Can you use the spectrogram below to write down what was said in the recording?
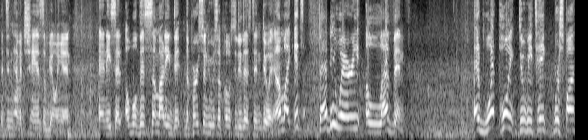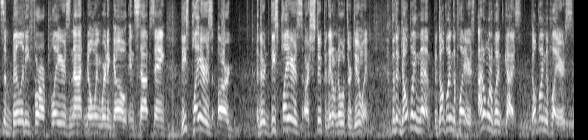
that didn't have a chance of going in and he said, "Oh well, this somebody did. The person who was supposed to do this didn't do it." And I'm like, "It's February 11th. At what point do we take responsibility for our players not knowing where to go and stop saying these players are, these players are stupid. They don't know what they're doing." But don't blame them. But don't blame the players. I don't want to blame guys. Don't blame the players.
